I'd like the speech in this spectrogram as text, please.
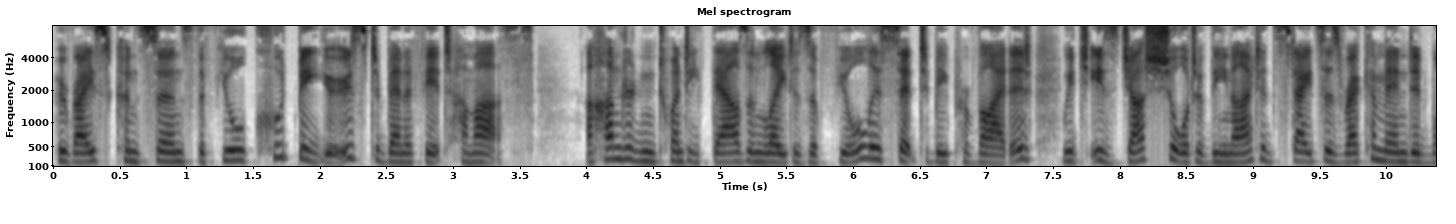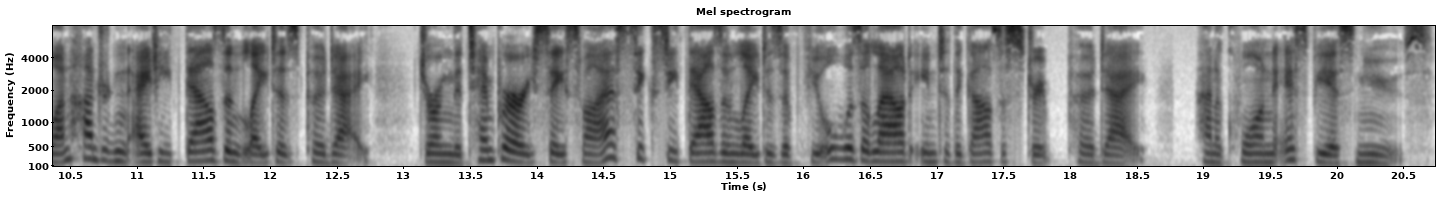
who raised concerns the fuel could be used to benefit Hamas. 120,000 litres of fuel is set to be provided, which is just short of the United States' recommended 180,000 litres per day. During the temporary ceasefire, 60,000 litres of fuel was allowed into the Gaza Strip per day. Hannah Kwon, SBS News.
